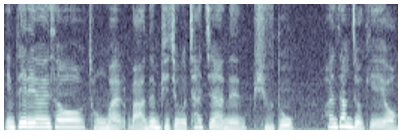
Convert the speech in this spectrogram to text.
인테리어에서 정말 많은 비중을 차지하는 뷰도 환상적이에요.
